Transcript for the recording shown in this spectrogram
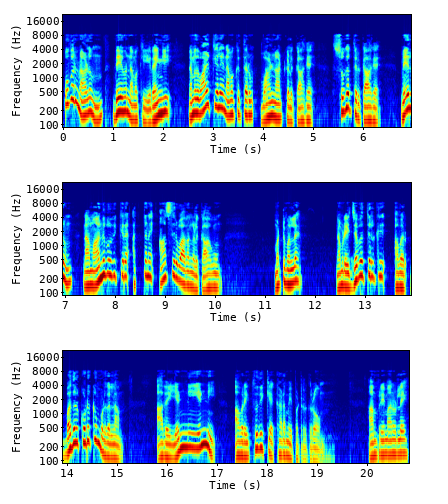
ஒவ்வொரு நாளும் தேவன் நமக்கு இறங்கி நமது வாழ்க்கையிலே நமக்கு தரும் வாழ்நாட்களுக்காக சுகத்திற்காக மேலும் நாம் அனுபவிக்கிற அத்தனை ஆசீர்வாதங்களுக்காகவும் மட்டுமல்ல நம்முடைய ஜெபத்திற்கு அவர் பதில் கொடுக்கும் பொழுதெல்லாம் அதை எண்ணி எண்ணி அவரை துதிக்க கடமைப்பட்டிருக்கிறோம். ஆம் பிரியமானவர்களே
